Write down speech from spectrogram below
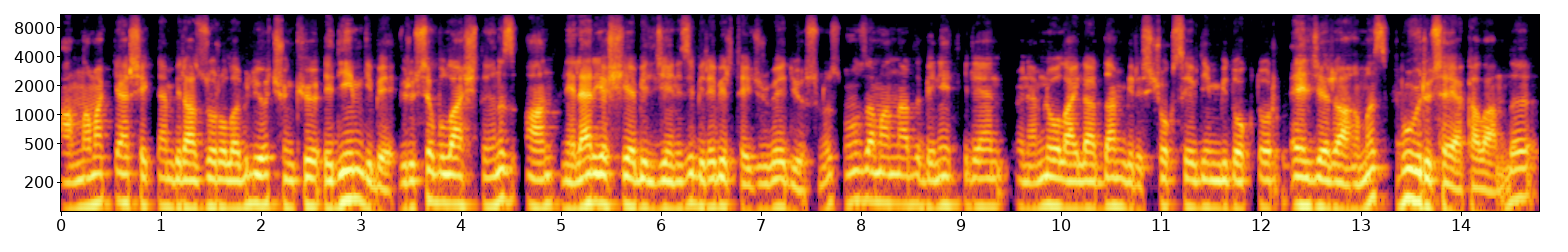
anlamak gerçekten biraz zor olabiliyor. Çünkü dediğim gibi virüse bulaştığınız an neler yaşayabileceğinizi birebir tecrübe ediyorsunuz. Son zamanlarda beni etkileyen önemli olaylardan birisi çok sevdiğim bir doktor el cerrahımız bu virüse yakalandı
